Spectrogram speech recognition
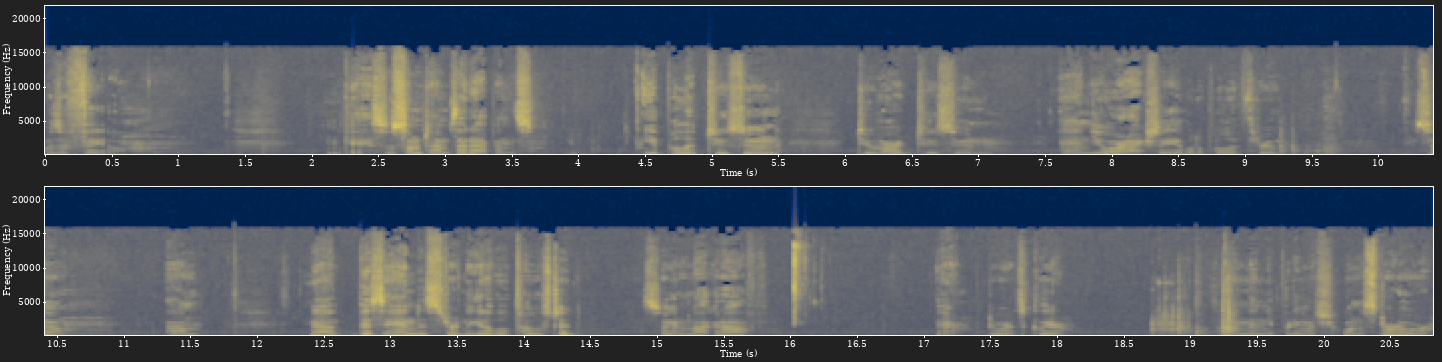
Was a fail. Okay, so sometimes that happens. You pull it too soon, too hard, too soon, and you are actually able to pull it through. So, um, now this end is starting to get a little toasted, so I'm going to knock it off. There, to where it's clear. And then you pretty much want to start over.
